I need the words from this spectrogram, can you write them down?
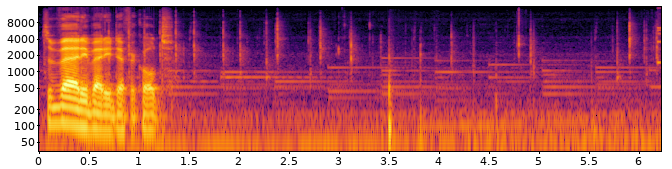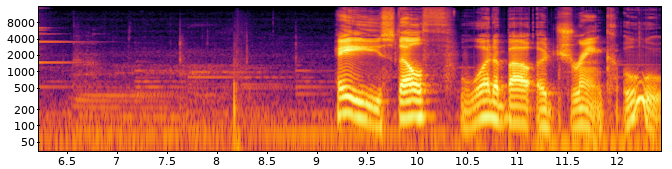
It's very very difficult. Hey, Stealth, what about a drink? Ooh.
